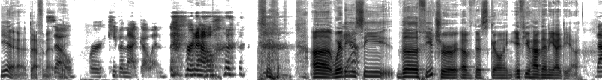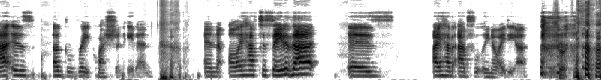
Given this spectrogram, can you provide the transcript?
Yeah, definitely. So, we're keeping that going for now. uh, where do Yeah. you see the future of this going, if you have any idea? That is a great question, Aiden. and all I have to say to that is I have absolutely no idea. Sure.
